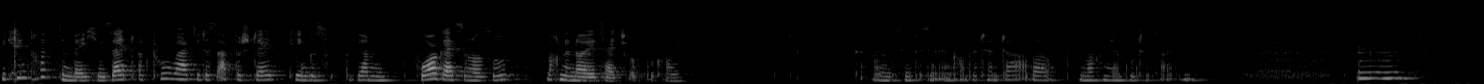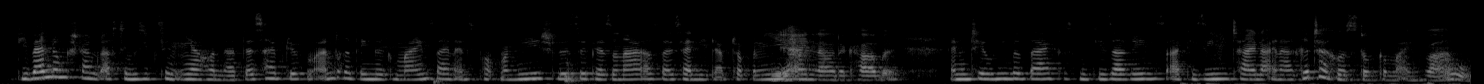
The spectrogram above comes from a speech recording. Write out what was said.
Wir kriegen trotzdem welche. Seit Oktober hat sie das abbestellt. Wir kriegen bis, wir haben vorgestern oder so noch eine neue Zeitschrift bekommen. Die sind ein bisschen inkompetent da, aber wir machen ja gute Seiten. Mhm. Die Wendung stammt aus dem 17. Jahrhundert. Deshalb dürfen andere Dinge gemeint sein als Portemonnaie, Schlüssel, Personalausweis, Handy, Laptop und je Ja. ein Ladekabel. Eine Theorie besagt, dass mit dieser Redensart die sieben Teile einer Ritterrüstung gemeint waren. Oh.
